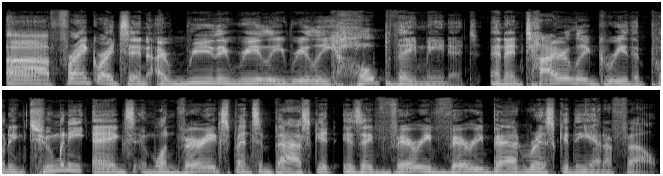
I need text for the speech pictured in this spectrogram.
Uh, Frank writes in, I really, really, really hope they mean it and entirely agree that putting too many eggs in one very expensive basket is a very, very bad risk in the NFL.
